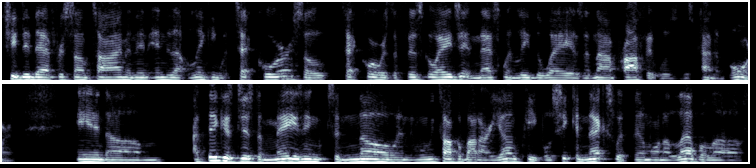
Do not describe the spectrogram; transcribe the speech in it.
She did that for some time and then ended up linking with Tech TechCore. So Tech TechCore was the fiscal agent, and that's when Lead the Way as a nonprofit was was kind of born. And um, I think it's just amazing to know. And when we talk about our young people, she connects with them on a level of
